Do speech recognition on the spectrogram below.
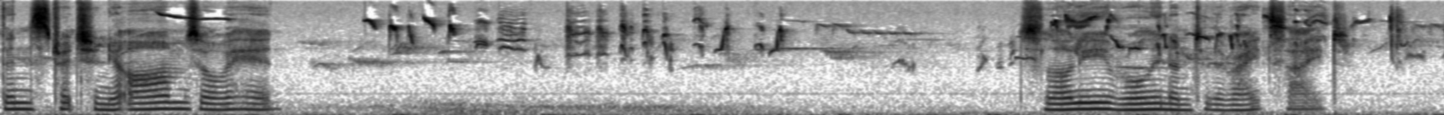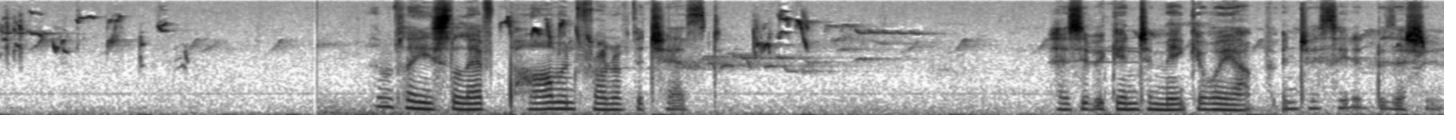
Then stretching your arms overhead. Slowly rolling onto the right side. And place the left palm in front of the chest as you begin to make your way up into a seated position.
